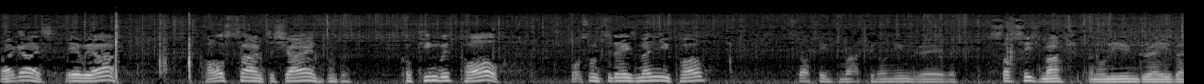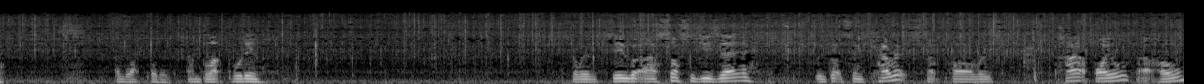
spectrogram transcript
Right guys, here we are. Paul's time to shine. Cooking with Paul. What's on today's menu, Paul? Sausage, mash and onion gravy. Sausage, mash and onion gravy. And black pudding. And black pudding. So we've, see we've got our sausages there. We've got some carrots that Paul has part boiled at home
